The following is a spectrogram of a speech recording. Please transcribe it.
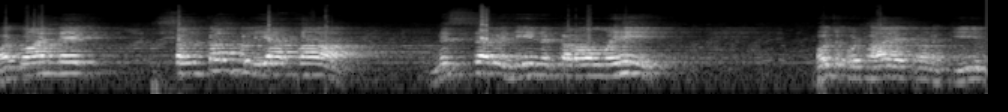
भगवान ने संकल्प लिया था। निश्चरहीन करो वही भुज उठाए प्रण कील।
